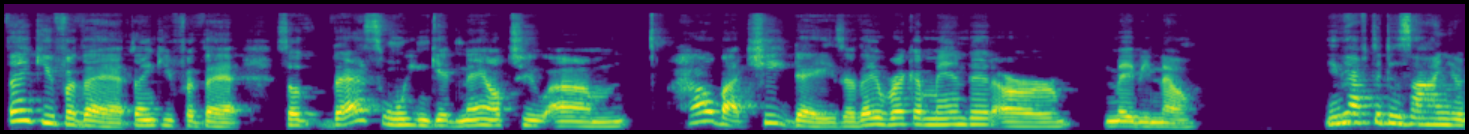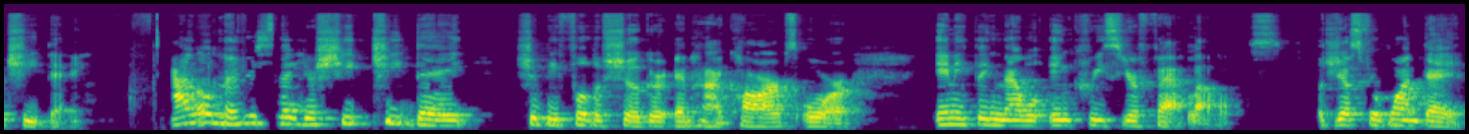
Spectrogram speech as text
thank you for that. Thank you for that. So that's when we can get now to um, how about cheat days? Are they recommended or maybe no? You have to design your cheat day. I will okay. never say your cheat, cheat day should be full of sugar and high carbs or anything that will increase your fat levels just for one day.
